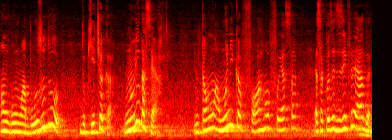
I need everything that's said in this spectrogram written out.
algum abuso do, do Kitchaka. Não ia dar certo. Então, a única forma foi essa, essa coisa desenfreada.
